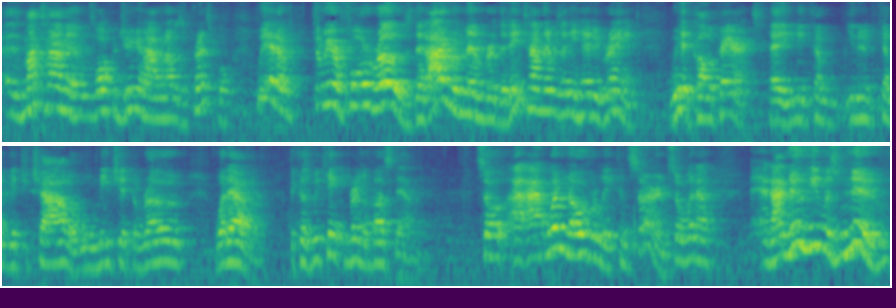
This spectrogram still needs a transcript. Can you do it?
as my time at Walker Junior High when I was a principal, we had a, three or four roads that I remember that anytime there was any heavy rain, we had to call the parents. Hey, you need to come. You need to come get your child, or we'll meet you at the road, whatever, because we can't bring a bus down there. So I, I wasn't overly concerned. So when I and I knew he was new,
